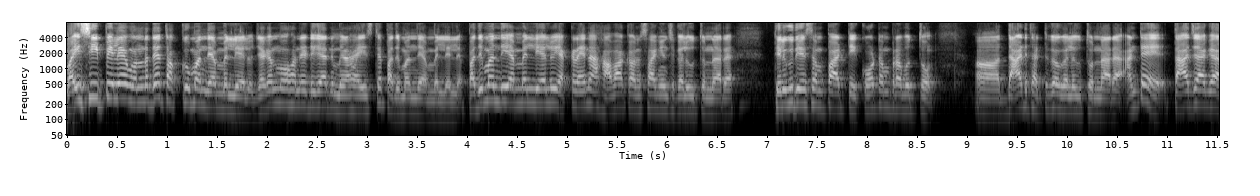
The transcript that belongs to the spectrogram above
వైసీపీలే ఉన్నదే తక్కువ మంది ఎమ్మెల్యేలు. జగన్మోహన్ రెడ్డి గారిని మినహాయిస్తే పది మంది ఎమ్మెల్యేలు. పది మంది ఎమ్మెల్యేలు ఎక్కడైనా హవా కొనసాగించగలుగుతున్నారా? తెలుగుదేశం పార్టీ కూటమి ప్రభుత్వం దాడి తట్టుకోగలుగుతున్నారా? అంటే తాజాగా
